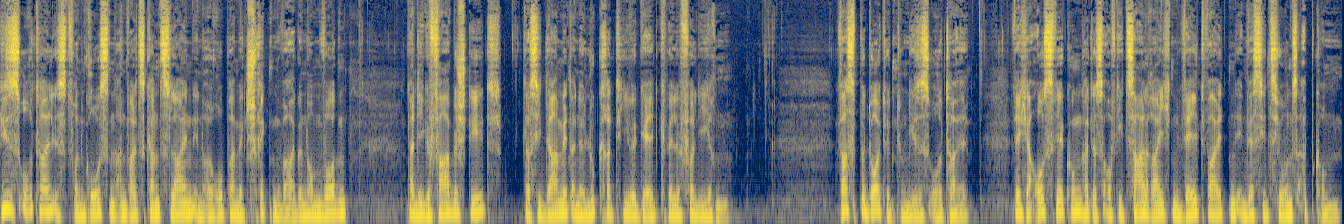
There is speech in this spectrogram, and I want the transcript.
Dieses Urteil ist von großen Anwaltskanzleien in Europa mit Schrecken wahrgenommen worden, da die Gefahr besteht, dass sie damit eine lukrative Geldquelle verlieren. Was bedeutet nun dieses Urteil? Welche Auswirkungen hat es auf die zahlreichen weltweiten Investitionsabkommen?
